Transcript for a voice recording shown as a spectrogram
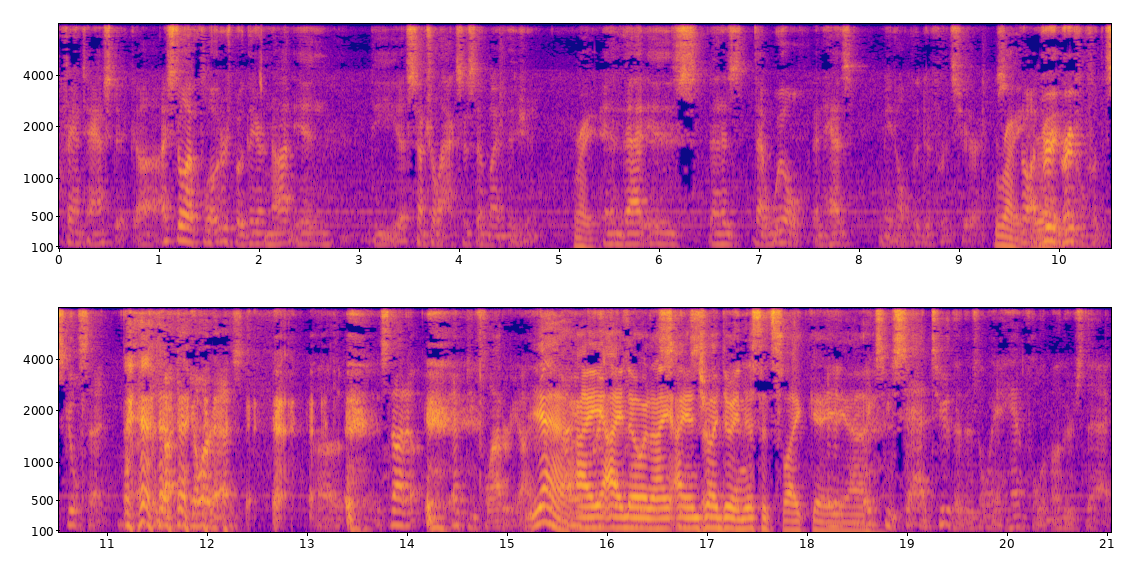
fantastic. Uh, I still have floaters, but they are not in the uh, central axis of my vision. Right. And that is that is that will and has made all the difference here. So, right. No, I'm right. very grateful for the skill set that Dr. Geller has. Uh, it's not an empty flattery. I, yeah, I, I know, and I, I enjoy set. doing this. It's like a. It uh, makes me sad too that there's only a handful of others that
